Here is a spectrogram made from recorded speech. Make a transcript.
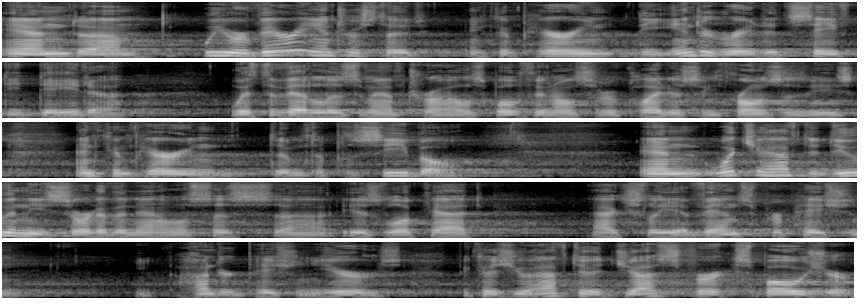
And um, we were very interested in comparing the integrated safety data with the vedolizumab trials, both in ulcerative colitis and Crohn's disease, and comparing them to placebo. And what you have to do in these sort of analysis uh, is look at actually events per patient, 100 patient years because you have to adjust for exposure.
